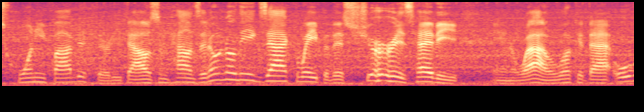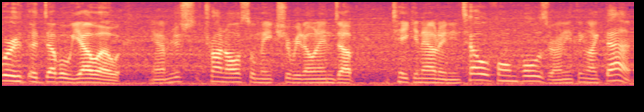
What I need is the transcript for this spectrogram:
25 to 30,000 pounds. I don't know the exact weight, but this sure is heavy. And wow, look at that, over the double yellow. And I'm just trying to also make sure we don't end up taking out any telephone poles or anything like that.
